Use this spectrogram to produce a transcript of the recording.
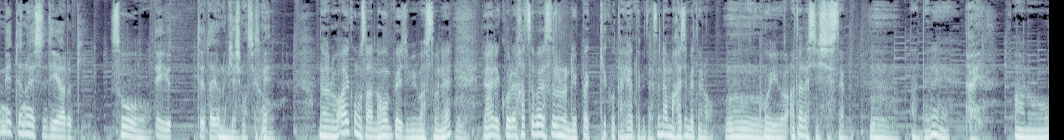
めての SDR 機っそう。て言ってたような気がしますよね、あの、アイコムさんのホームページ見ますとね、うやはりこれ発売するのにやっぱり結構大変だったみたいですね。まあ初めてのんこういう新しいシステムうんなんでね。はいあの、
